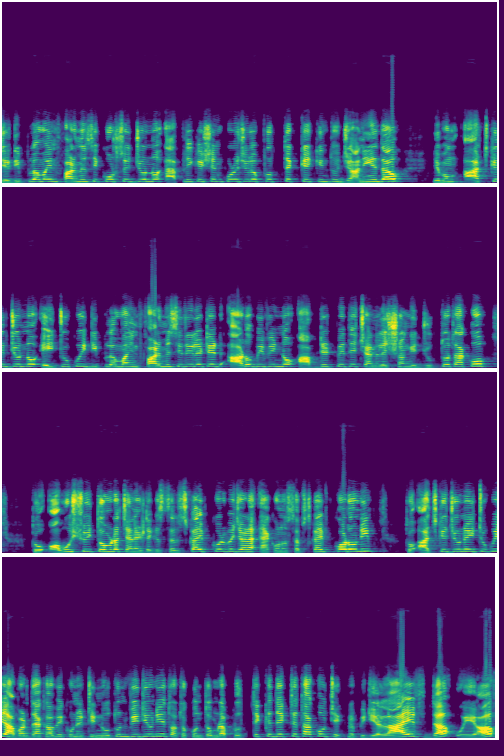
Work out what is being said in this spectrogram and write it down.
যে ডিপ্লোমা ইন ফার্মেসি কোর্সের জন্য অ্যাপ্লিকেশন করেছিল প্রত্যেককে কিন্তু জানিয়ে দাও এবং আজকের জন্য এইটুকুই। ডিপ্লোমা ইন ফার্মেসি রিলেটেড আরও বিভিন্ন আপডেট পেতে চ্যানেলের সঙ্গে যুক্ত থাকো। তো অবশ্যই তোমরা চ্যানেলটাকে সাবস্ক্রাইব করবে যারা এখনও সাবস্ক্রাইব করোনি। তো আজকের জন্য এইটুকুই। আবার দেখা হবে কোনো একটি নতুন ভিডিও নিয়ে। ততক্ষণ তোমরা প্রত্যেককে দেখতে থাকো Technopedia life the way of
